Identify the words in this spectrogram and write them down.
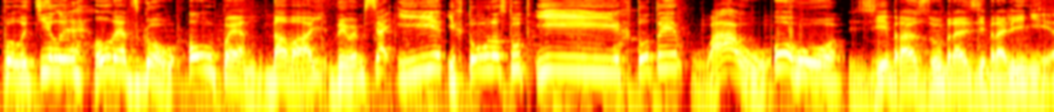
полетіли. Let's go. Open. Давай, дивимося. І. І хто у нас тут? І. Хто ти? Вау! Ого! Зібра, зубра, зібра лінії.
